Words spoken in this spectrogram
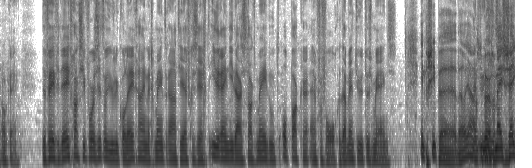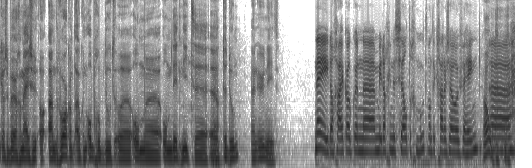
Oké. De VVD-fractievoorzitter, jullie collega in de gemeenteraad, die heeft gezegd... iedereen die daar straks meedoet, oppakken en vervolgen. Daar bent u het dus mee eens? In principe wel, ja. Als de burgemeester, zeker als de burgemeester aan de voorkant ook een oproep doet... om, om dit niet ja. te doen. En u niet? Nee, dan ga ik ook een uh, middag in de cel tegemoet, want ik ga er zo even heen. Oh. Uh,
